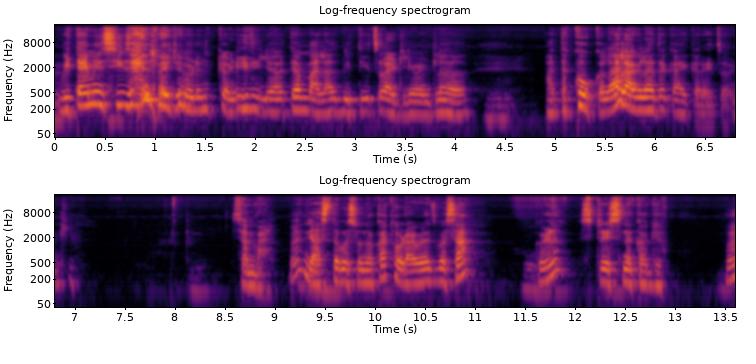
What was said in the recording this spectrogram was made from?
विटॅमिन सी जायला पाहिजे म्हणून कढी दिल्या होत्या मला भीतीच वाटली. म्हटलं. आता खोकला लागला तर काय करायचं म्हटलं. सांभाळ. हं जास्त बसू नका. थोडा वेळच बसा. हो. कळलं? स्ट्रेस नका घेऊ. हां?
